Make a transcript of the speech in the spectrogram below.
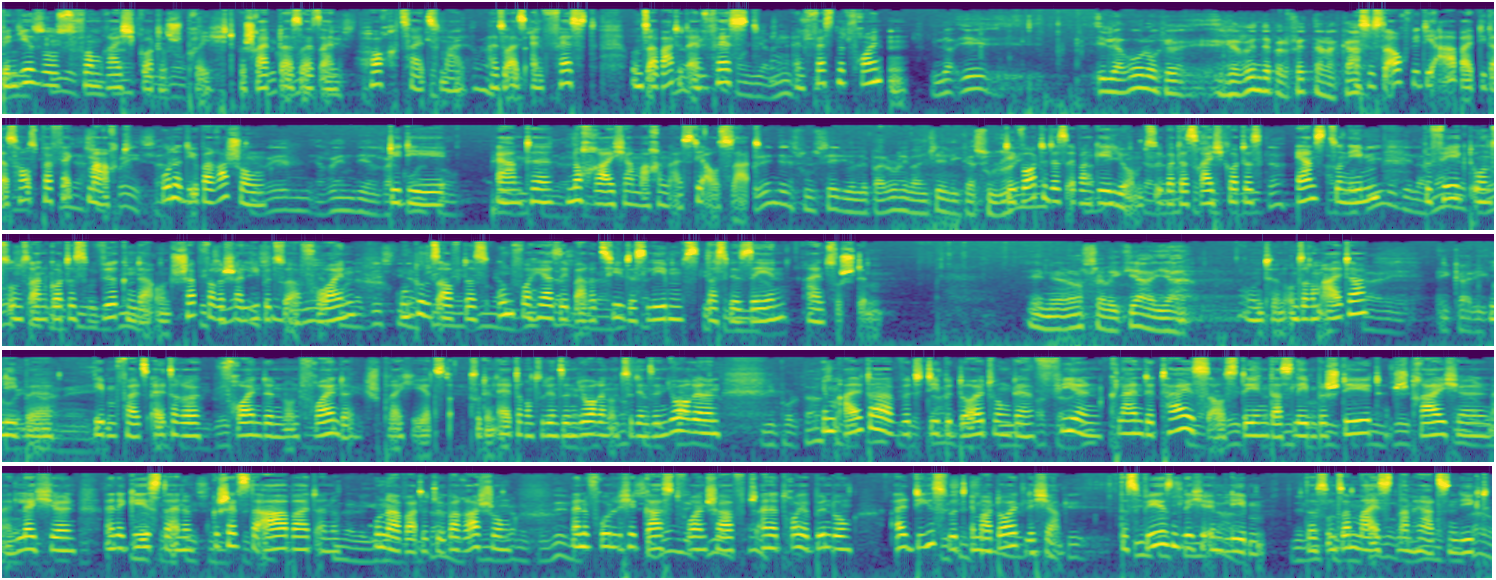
Wenn Jesus vom Reich Gottes spricht, beschreibt er es als ein Hochzeitsmahl, also als ein Fest. Uns erwartet ein Fest, ein Fest mit Freunden. Es ist auch wie die Arbeit, die das Haus perfekt macht, oder die Überraschung, die die Ernte noch reicher machen als die Aussaat. Die Worte des Evangeliums über das Reich Gottes ernst zu nehmen, befähigt uns, uns an Gottes wirkender und schöpferischer Liebe zu erfreuen und uns auf das unvorhersehbare Ziel des Lebens, das wir sehen, einzustimmen. Und in unserem Alter, liebe ebenfalls ältere Freundinnen und Freunde. Ich spreche jetzt zu den Älteren, zu den Seniorinnen und zu den Seniorinnen. Im Alter wird die Bedeutung der vielen kleinen Details, aus denen das Leben besteht, ein Streicheln, ein Lächeln, eine Geste, eine geschätzte Arbeit, eine unerwartete Überraschung, eine fröhliche Gastfreundschaft, eine treue Bindung, all dies wird immer deutlicher. Das Wesentliche im Leben, das uns am meisten am Herzen liegt,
